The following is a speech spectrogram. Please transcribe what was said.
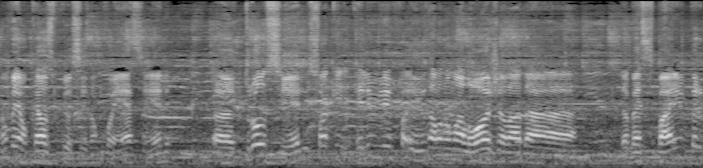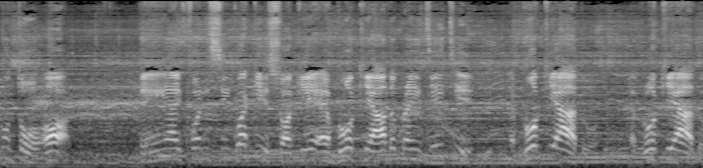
não vem ao caso porque vocês não conhecem ele, uh, trouxe ele, só que ele estava numa loja lá da, da Best Buy e me perguntou, ó, oh, tem iPhone 5 aqui, só que é bloqueado para AT&T, é bloqueado, é bloqueado,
